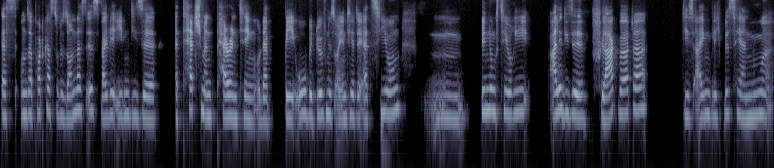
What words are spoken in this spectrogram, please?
dass unser Podcast so besonders ist, weil wir eben diese Attachment Parenting oder BO, bedürfnisorientierte Erziehung, Bindungstheorie, alle diese Schlagwörter, die es eigentlich bisher nur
